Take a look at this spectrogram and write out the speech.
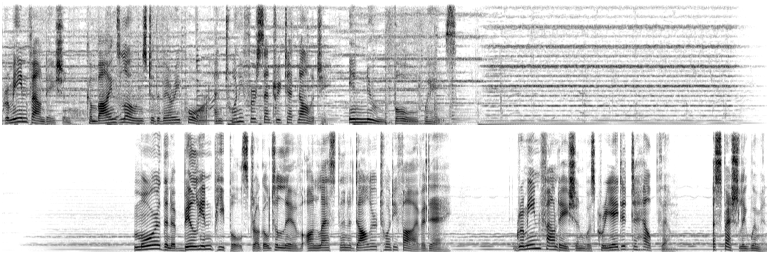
Grameen Foundation combines loans to the very poor and 21st century technology in new, bold ways. More than a billion people struggle to live on less than $1.25 a day. Grameen Foundation was created to help them, especially women.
